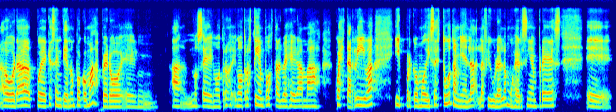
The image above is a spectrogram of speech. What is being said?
ahora puede que se entienda un poco más, pero en, ah, no sé, en otros, en otros tiempos tal vez era más cuesta arriba. Y porque como dices tú, también la, la figura de la mujer siempre es... Eh,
